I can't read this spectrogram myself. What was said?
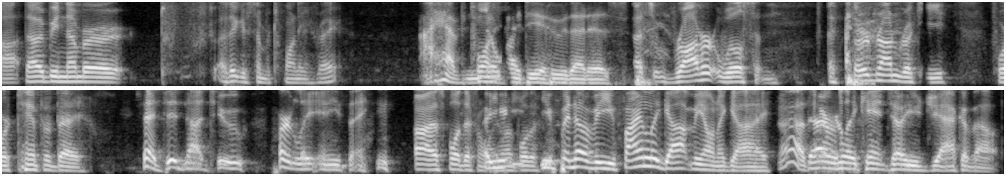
Uh, that would be number, I think it's number 20, right? I have no idea who that is. That's Robert Wilson, a third round rookie for Tampa Bay. That did not do hardly anything. Uh, let's pull a different one. You you, the- you, no, but you finally got me on a guy Ah, that I really can't tell you jack about.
